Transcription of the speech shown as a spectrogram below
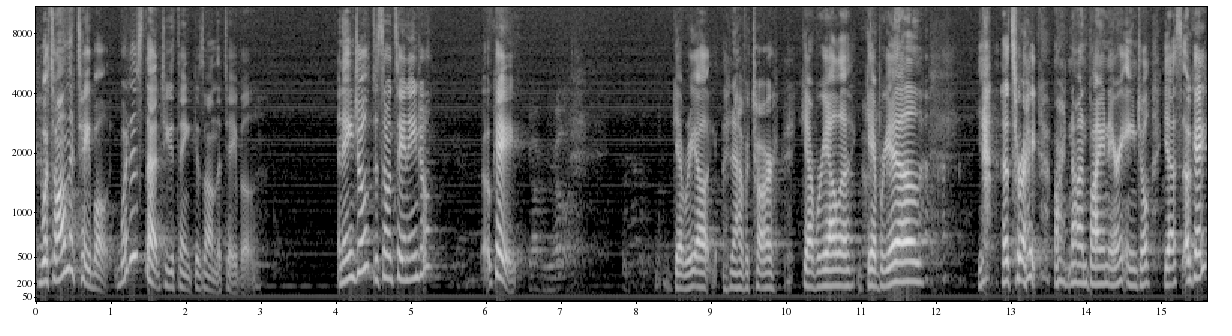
What's on the table? What is that, do you think, is on the table? An angel? Did someone say an angel? Okay. Gabrielle, an avatar. Gabriella, Gabrielle. Yeah, that's right. Our non binary angel. Yes, okay.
